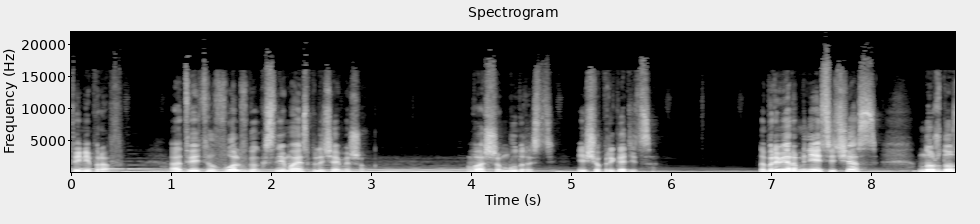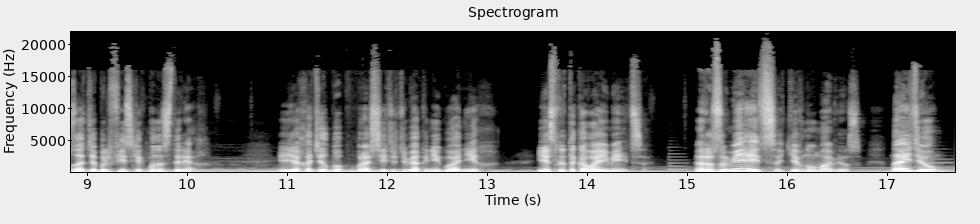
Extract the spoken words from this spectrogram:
Ты не прав, ответил Вольфганг, снимая с плеча мешок. Ваша мудрость еще пригодится. Например, мне сейчас нужно узнать об эльфийских монастырях. И я хотел бы попросить у тебя книгу о них, если таковая имеется. Разумеется, кивнул Мавиус. Найдем.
